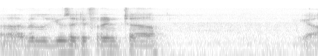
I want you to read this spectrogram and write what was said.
Uh, we'll use a different. Uh, yeah.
